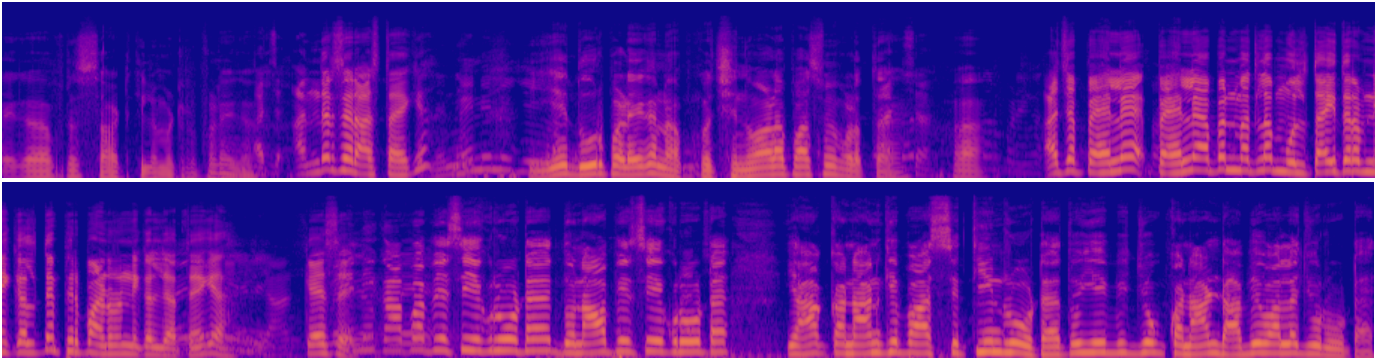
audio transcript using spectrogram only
पड़ेगा आपको साठ किलोमीटर पड़ेगा। अच्छा अंदर से रास्ता है क्या? नहीं नहीं नहीं ये दूर पड़ेगा ना आपको छिंदवाड़ा पास में पड़ता है। हाँ। अच्छा पहले पहले अपन मतलब मुल्ताई तरफ़ निकलते हैं फिर पांडुर निकल जाते हैं क्या? कैसे? कापा पे से एक रोड है दोनाव पे से एक रोड है यहाँ कनान के पास से तीन रोड है तो ये भी जो कनान ढाबे वाला जो रोड है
